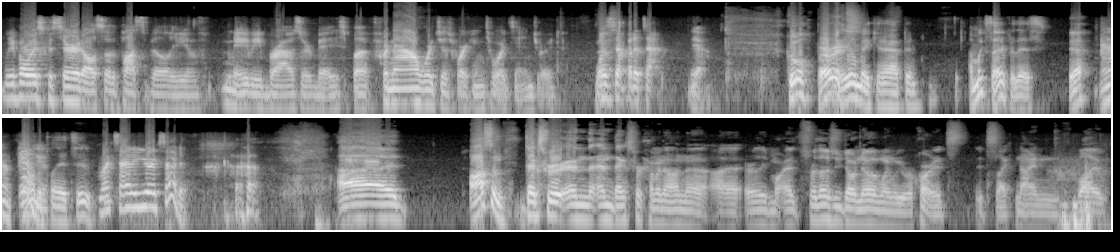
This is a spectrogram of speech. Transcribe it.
We've always considered also the possibility of maybe browser based, but for now we're just working towards Android. One step at a time. Yeah. cool, perfect. You'll make it happen. I'm excited for this. yeah. Yeah. I want Thank to play it too. I'm excited. You're excited. Uh, awesome. Thanks for and and thanks for coming on uh, uh, early. Mor- for those who don't know, when we record, it's it's like nine. Well, it,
